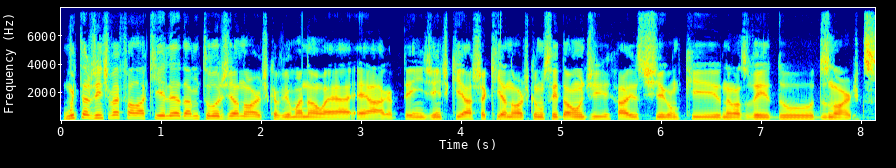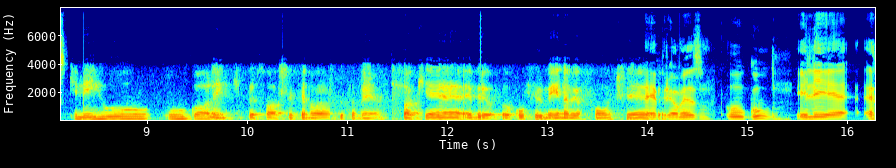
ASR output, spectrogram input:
Muita gente vai falar que ele é da mitologia nórdica, viu? Mas não, é, é árabe. Tem gente que acha que é nórdico, eu não sei de onde raios tiram que o negócio veio do, dos nórdicos. Que nem o, o Golem, que o pessoal acha que é nórdico também. Né? Só que é hebreu, eu confirmei na minha fonte. É, é hebreu mesmo. O Gul, ele é, é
